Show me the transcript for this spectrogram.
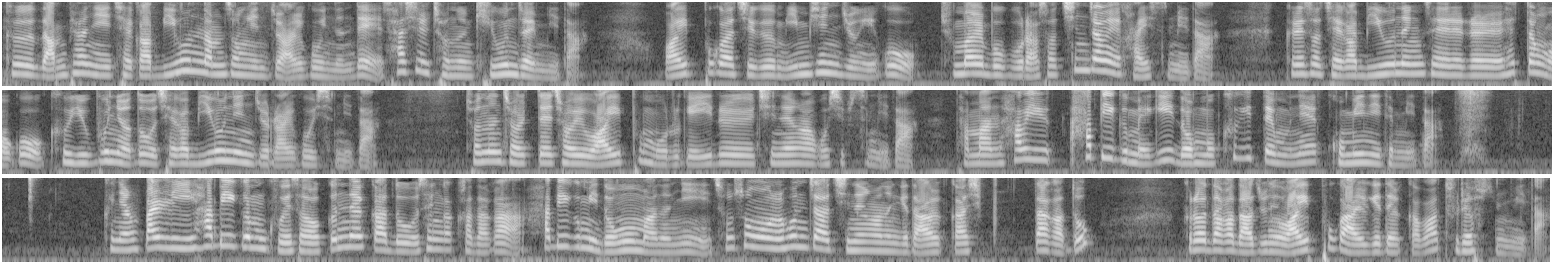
그 남편이 제가 미혼 남성인 줄 알고 있는데 사실 저는 기혼자입니다. 와이프가 지금 임신 중이고 주말 부부라서 친정에 가 있습니다. 그래서 제가 미혼 행세를 했던 거고 그 유부녀도 제가 미혼인 줄 알고 있습니다. 저는 절대 저희 와이프 모르게 일을 진행하고 싶습니다. 다만 합의, 합의 금액이 너무 크기 때문에 고민이 됩니다. 그냥 빨리 합의금 구해서 끝낼까도 생각하다가 합의금이 너무 많으니 소송을 혼자 진행하는 게 나을까 싶다가도 그러다가 나중에 와이프가 알게 될까봐 두렵습니다.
